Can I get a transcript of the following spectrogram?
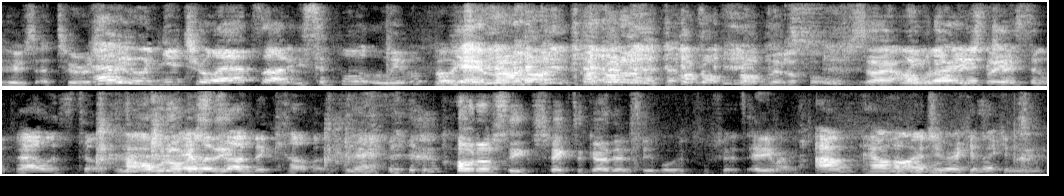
who's a tourist. How are you a neutral outsider? You support Liverpool. Yeah, but I'm not. I'm not, a, I'm not from Liverpool, so I we would wearing a obviously. Crystal Palace top. I would Ella's obviously- undercover. Yeah. I would obviously expect to go there and see more Liverpool shirts. Anyway, Um, how high do you reckon they can?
